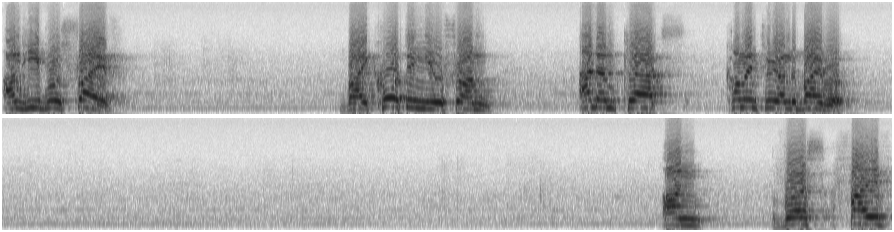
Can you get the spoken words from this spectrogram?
on Hebrews 5 by quoting you from Adam Clarke's commentary on the Bible. On verse 5,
